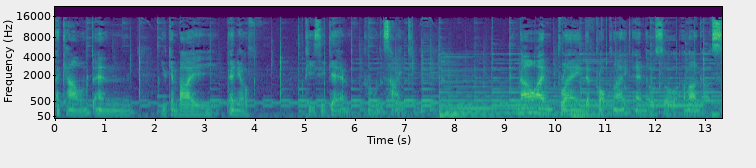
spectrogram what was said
account and you can buy any of PC game from the site. Now I'm playing the Prop Night and also Among Us,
